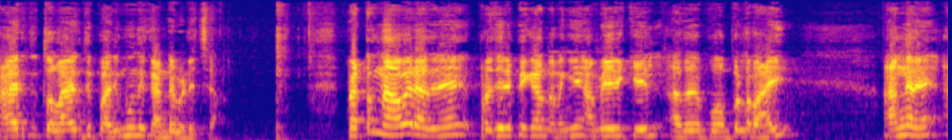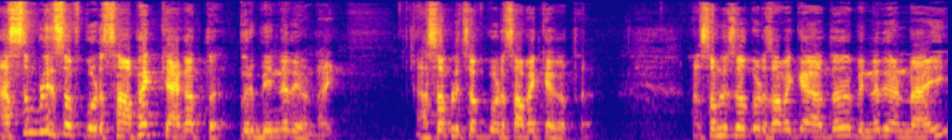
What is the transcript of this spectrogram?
ആയിരത്തി തൊള്ളായിരത്തി പതിമൂന്നിൽ കണ്ടുപിടിച്ച പെട്ടെന്ന് അവരതിനെ പ്രചരിപ്പിക്കാൻ തുടങ്ങി. അമേരിക്കയിൽ അത് പോപ്പുലറായി. അങ്ങനെ അസംബ്ലീസ് ഓഫ് ഗോഡ് സഭയ്ക്കകത്ത് ഒരു ഭിന്നതയുണ്ടായി. അസംബ്ലീസ് ഓഫ് ഗോഡ് സഭയ്ക്കകത്ത്. അസംബ്ലീസ് ഓഫ് ഗോഡ് സഭയ്ക്കകത്ത് ഭിന്നതയുണ്ടായി.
